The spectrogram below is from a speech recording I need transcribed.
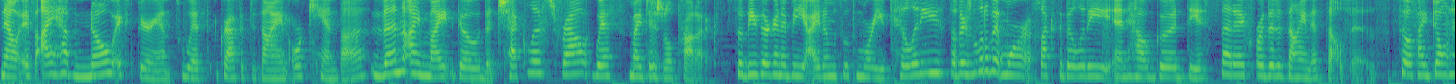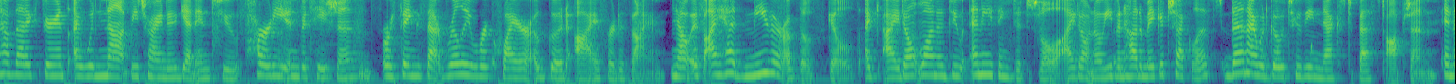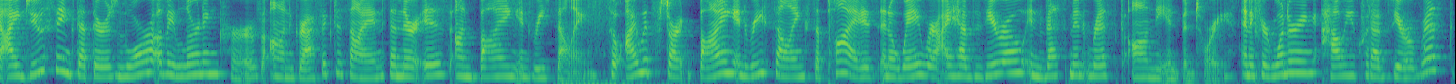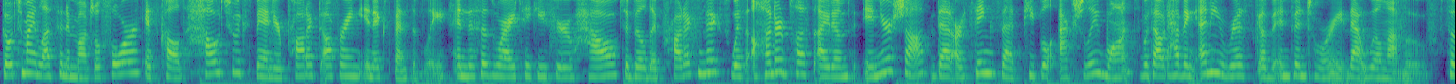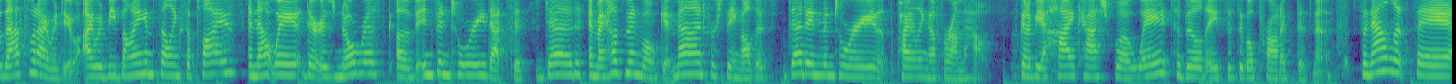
Now, if I have no experience with graphic design or Canva, then then I might go the checklist route with my digital products. So these are gonna be items with more utility. So there's a little bit more flexibility in how good the aesthetic or the design itself is. So if I don't have that experience, I would not be trying to get into party invitations or things that really require a good eye for design. Now, if I had neither of those skills, I, I don't wanna do anything digital, I don't know even how to make a checklist, then I would go to the next best option. And I do think that there is more of a learning curve on graphic design than there is on buying and reselling. So I would start buying and reselling supplies in a way where I have zero investment risk on the inventory. And if you're wondering how you could have zero risk, go to my lesson in Module 4. It's called How to Expand Your Product Offering Inexpensively. And this is where I take you through how to build a product mix with 100 plus items in your shop that are things that people actually want without having any risk of inventory that will not move. So that's what I would do. I would be buying and selling supplies, and that way there is no risk of inventory that sits dead dead, and my husband won't get mad for seeing all this dead inventory that's piling up around the house. It's gonna be a high cash flow way to build a physical product business. So now let's say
